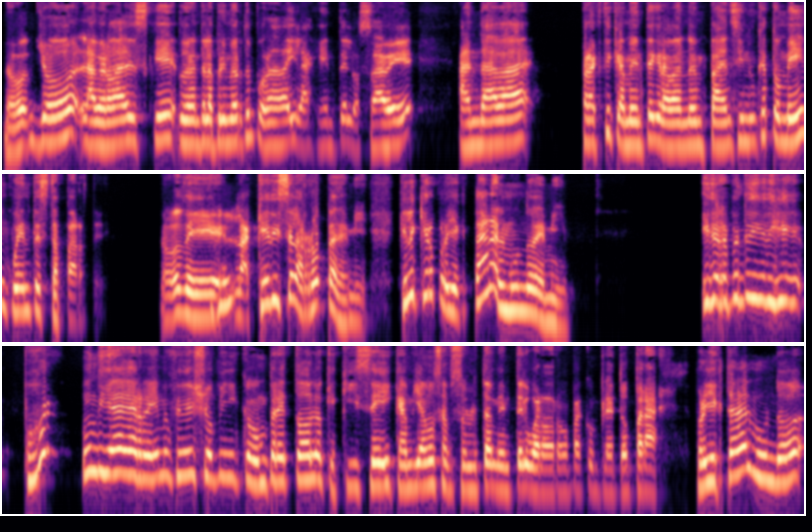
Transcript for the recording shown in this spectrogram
¿No? Yo la verdad es que durante la primera temporada, y la gente lo sabe, andaba prácticamente grabando en pants y nunca tomé en cuenta esta parte, ¿no? De la, ¿qué dice la ropa de mí? ¿Qué le quiero proyectar al mundo de mí? Y de repente dije, ¿por? Un día agarré, me fui de shopping y compré todo lo que quise y cambiamos absolutamente el guardarropa completo para proyectar al mundo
